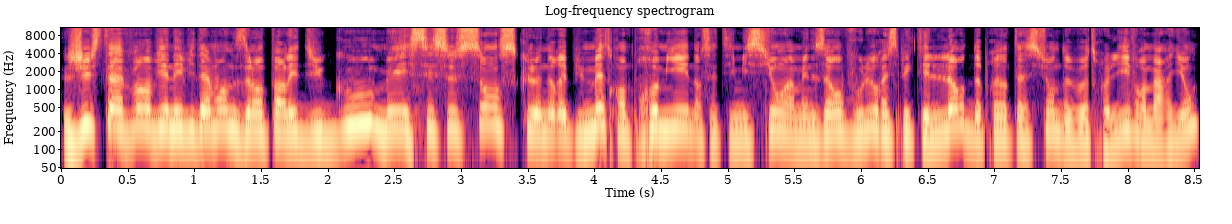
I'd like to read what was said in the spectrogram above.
Juste avant, bien évidemment, nous allons parler du goût, mais c'est ce sens que l'on aurait pu mettre en premier dans cette émission. Hein. Mais nous avons voulu respecter l'ordre de présentation de votre livre, Marion.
